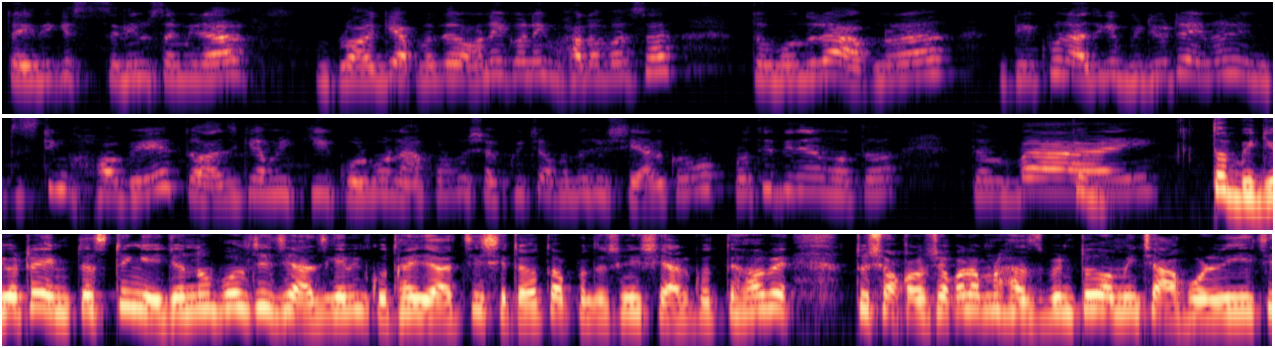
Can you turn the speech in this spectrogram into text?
তো এইদিকে সেলিম সামিরা ব্লগে আপনাদের অনেক অনেক ভালোবাসা। তো বন্ধুরা আপনারা দেখুন আজকে ভিডিওটা এমন ইন্টারেস্টিং হবে। তো আজকে আমি কি করব, না করব সব কিছু আপনাদের সঙ্গে শেয়ার করব প্রতিদিনের মতো। তো বাই তো ভিডিওটা ইন্টারেস্টিং এই জন্য বলছি যে আজকে আমি কোথায় যাচ্ছি সেটাও তো আপনাদের সঙ্গে শেয়ার করতে হবে। তো সকাল সকাল আমার হাজব্যান্ড তো আমি চা করে নিয়েছি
